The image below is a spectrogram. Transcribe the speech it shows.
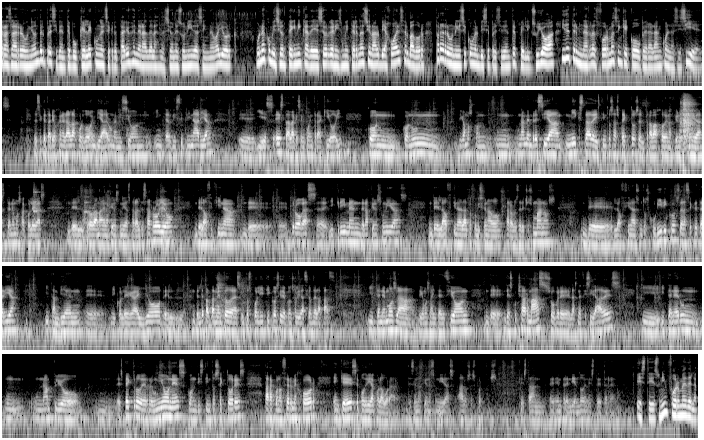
Tras la reunión del presidente Bukele con el secretario general de las Naciones Unidas en Nueva York, una comisión técnica de ese organismo internacional viajó a El Salvador para reunirse con el vicepresidente Félix Ulloa y determinar las formas en que cooperarán con las ICIES. El secretario general acordó enviar una misión interdisciplinaria eh, y es esta la que se encuentra aquí hoy, con, una membresía mixta de distintos aspectos del trabajo de Naciones Unidas. Tenemos a colegas del Programa de Naciones Unidas para el Desarrollo, de la Oficina de eh, Drogas eh, y Crimen de Naciones Unidas, de la Oficina del Alto Comisionado para los Derechos Humanos, de la Oficina de Asuntos Jurídicos de la Secretaría y también eh, mi colega y yo del Departamento de Asuntos Políticos y de Consolidación de la Paz y tenemos la, digamos, la intención de, escuchar más sobre las necesidades y, tener un, amplio espectro de reuniones con distintos sectores para conocer mejor en qué se podría colaborar desde Naciones Unidas a los esfuerzos que están eh, emprendiendo en este terreno. Este es un informe de la.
